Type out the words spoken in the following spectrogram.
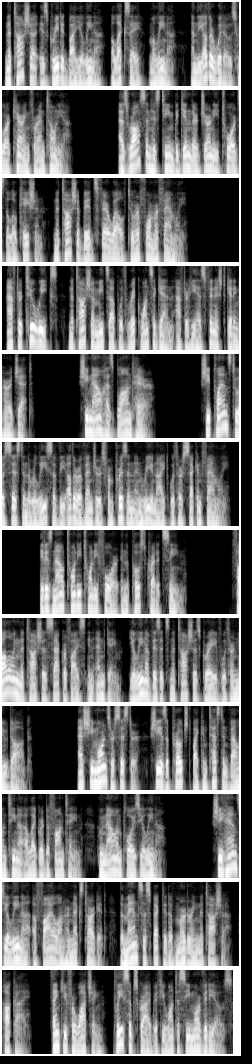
Natasha is greeted by Yelena, Alexei, Melina, and the other widows who are caring for Antonia. As Ross and his team begin their journey towards the location, Natasha bids farewell to her former family. After two weeks, Natasha meets up with Rick once again after he has finished getting her a jet. She now has blonde hair. She plans to assist in the release of the other Avengers from prison and reunite with her second family. It is now 2024 in the post-credits scene. Following Natasha's sacrifice in Endgame, Yelena visits Natasha's grave with her new dog. As she mourns her sister, she is approached by contestant Valentina Allegra de Fontaine, who now employs Yelena. She hands Yelena a file on her next target, the man suspected of murdering Natasha, Hawkeye. Thank you for watching, please subscribe if you want to see more videos.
